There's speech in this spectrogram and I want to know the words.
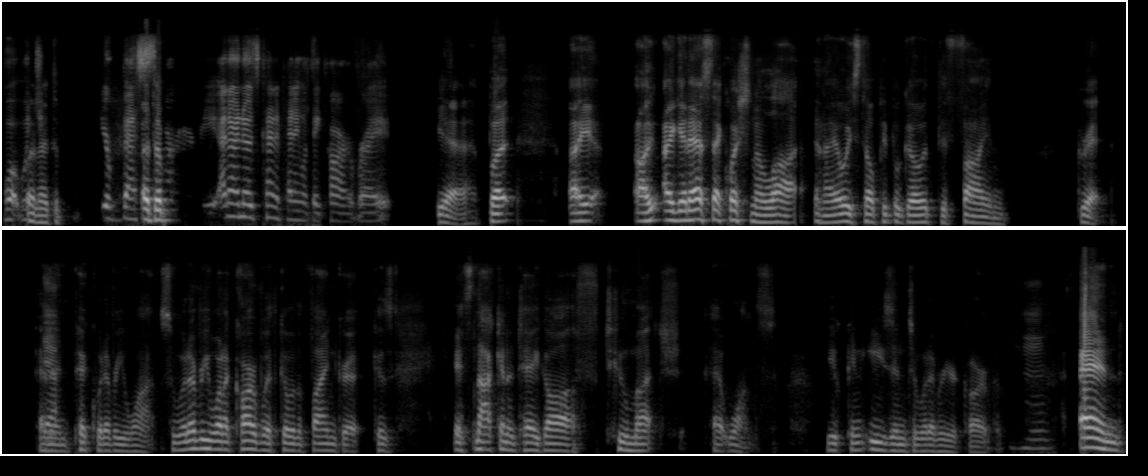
what would you, the your best the- be? And I know it's kind of depending what they carve, right? Yeah, but I, I I get asked that question a lot, and I always tell people go with the fine grit, and Yeah. then pick whatever you want. So whatever you want to carve with, go with the fine grit because it's not going to take off too much at once. You can ease into whatever you're carving, Mhm. and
